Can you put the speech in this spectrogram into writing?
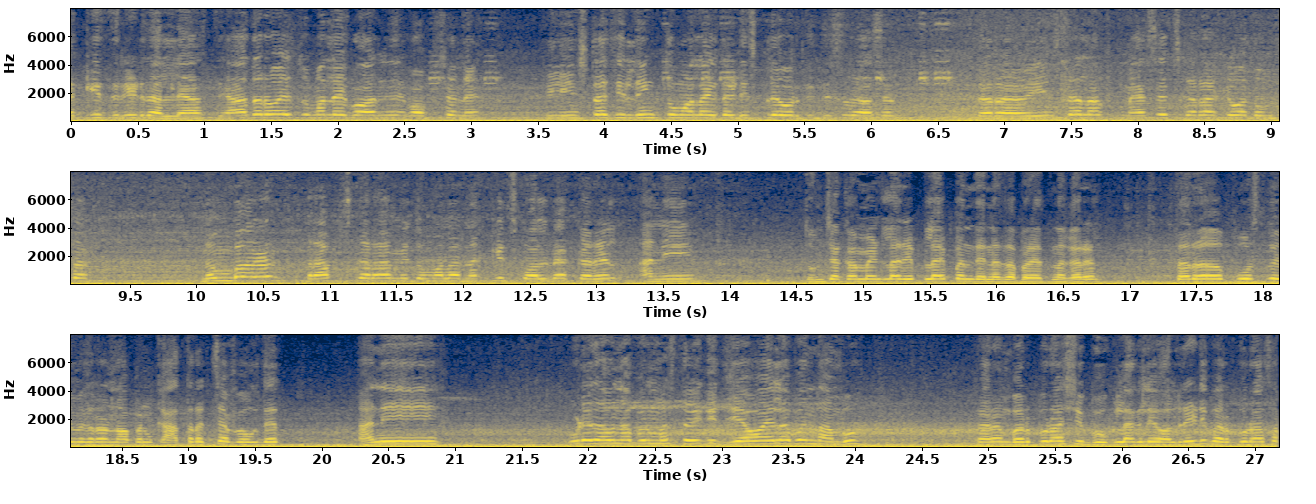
नक्कीच रीड झालेली असते. अदरवाईज तुम्हाला एक ऑप्शन आहे की इन्स्टाची लिंक तुम्हाला इथे डिस्प्लेवरती दिसत असेल तर इन्स्टाला मेसेज करा किंवा तुमचा नंबर ड्राफ्ट करा मी तुम्हाला नक्कीच कॉल बॅक करेल आणि तुमच्या कमेंटला रिप्लाय पण देण्याचा प्रयत्न करेल. तर पोचलो मित्रांनो आपण कात्रजच्या बोगद्यात. आणि पुढे जाऊन आपण मस्तपैकी जेवायला पण थांबू. कारण भरपूर अशी भूक लागली ऑलरेडी भरपूर असा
